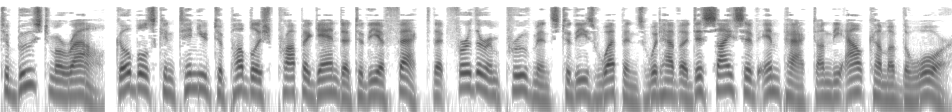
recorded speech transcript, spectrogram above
To boost morale, Goebbels continued to publish propaganda to the effect that further improvements to these weapons would have a decisive impact on the outcome of the war.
